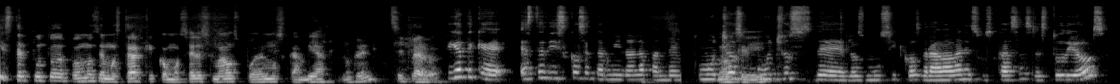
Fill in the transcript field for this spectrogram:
está el punto de podemos demostrar que como seres humanos podemos cambiar, ¿no creen? Sí, claro. Fíjate que este disco se terminó en la pandemia. Muchos, muchos de los músicos grababan en sus casas, estudios,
